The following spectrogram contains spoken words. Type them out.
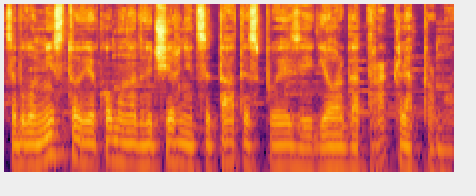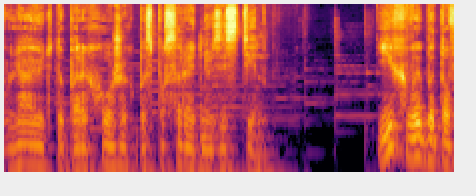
Це було місто, в якому надвечірні цитати з поезії Георга Тракля промовляють до перехожих безпосередньо зі стін. Їх вибито в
